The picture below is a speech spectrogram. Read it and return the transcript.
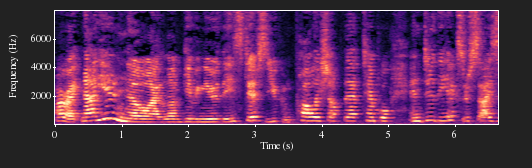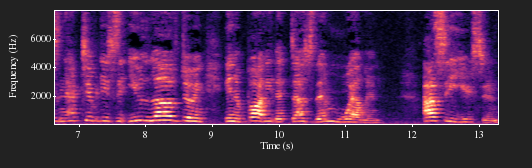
All right, now you know I love giving you these tips. You can polish up that temple and do the exercises and activities that you love doing in a body that does them well in. I'll see you soon.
